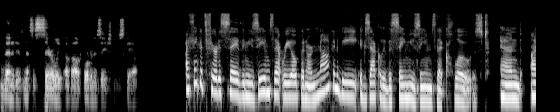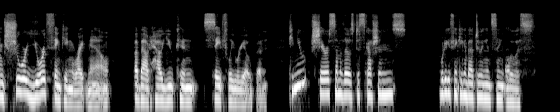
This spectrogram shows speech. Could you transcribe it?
than it is necessarily about organizational scale. I think it's fair to say the museums that reopen are not going to be exactly the same museums that closed. And I'm sure you're thinking right now about how you can safely reopen. Can you share some of those discussions? What are you thinking about doing in St. Louis?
